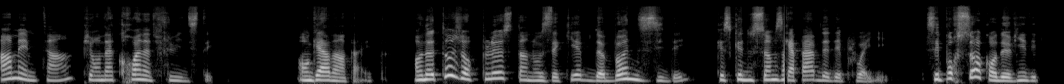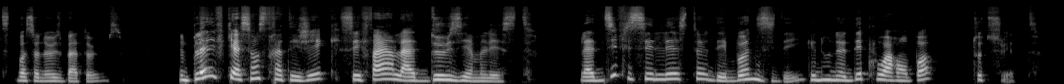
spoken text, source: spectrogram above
en même temps, puis on accroît notre fluidité. On garde en tête. On a toujours plus dans nos équipes de bonnes idées que ce que nous sommes capables de déployer. C'est pour ça qu'on devient des petites boissonneuses batteuses. Une planification stratégique, c'est faire la deuxième liste, la difficile liste des bonnes idées que nous ne déploierons pas tout de suite.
